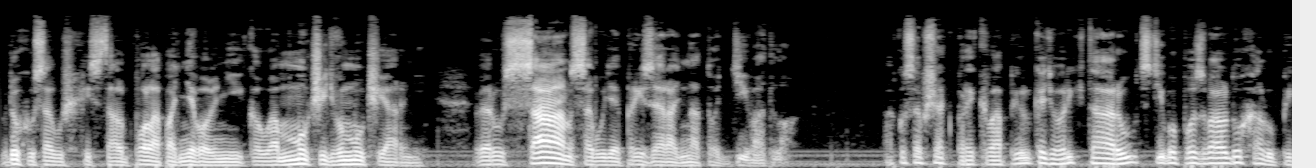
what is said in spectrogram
V duchu sa už chystal polapať nevoľníkov a mučiť v mučiarni. Veru sám sa bude prizerať na to divadlo. Ako sa však prekvapil, keď ho Richtár úctivo pozval do chalupy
